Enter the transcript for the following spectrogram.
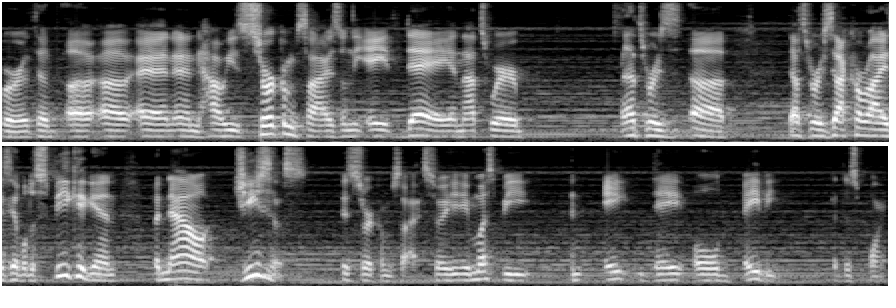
birth of, uh, uh, and and how he's circumcised on the eighth day, and that's where that's where that's where Zechariah is able to speak again. But now Jesus is circumcised. So he must be an eight day old baby at this point.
